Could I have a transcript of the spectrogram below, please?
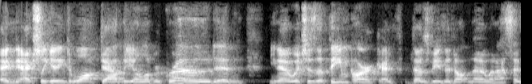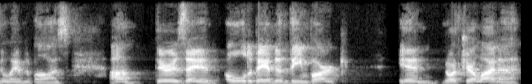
and actually getting to walk down the yellow brick road and you know which is a theme park. I, those of you that don't know when i say the land of oz um, there is a, an old abandoned theme park in north carolina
